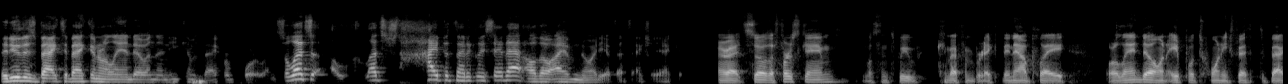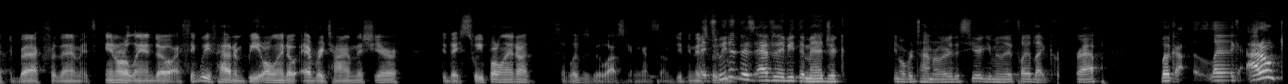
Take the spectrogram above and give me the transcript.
they do this back to back in Orlando, and then he comes back from Portland. So let's let's just hypothetically say that, although I have no idea if that's actually accurate. All right. So the first game, well, since we came back from break, they now play Orlando on April 25th to back to back for them. It's in Orlando. I think we've had them beat Orlando every time this year. Did they sweep Orlando? I believe this was the last game against them. Do you think they I tweeted this after they beat the Magic in overtime earlier this year, even though they played like crap. Look, like I don't.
